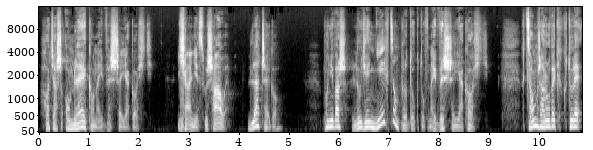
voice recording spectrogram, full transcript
chociaż o mleko najwyższej jakości? Ja nie słyszałem. Dlaczego? Ponieważ ludzie nie chcą produktów najwyższej jakości. Chcą żarówek, które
